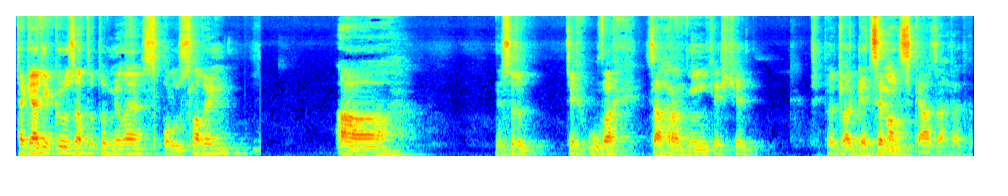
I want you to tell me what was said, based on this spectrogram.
Tak já děkuji za toto milé spoluslavení a mě se do těch úvah zahradních ještě připadla Gecemanská zahrada.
